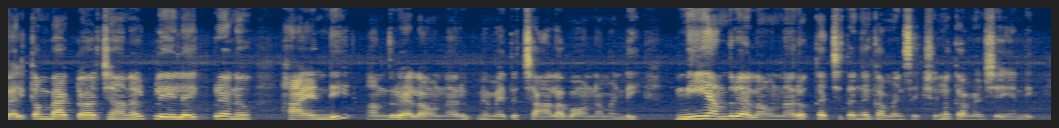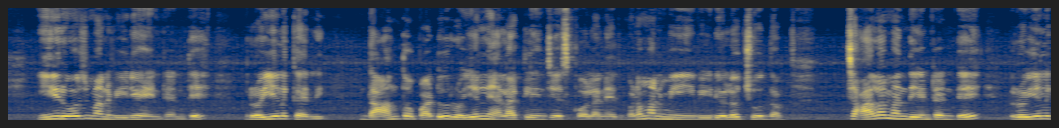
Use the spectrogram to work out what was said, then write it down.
Welcome back to our channel play like Pranav. Hi అండి అందరూ ఎలా ఉన్నారు? మేమైతే చాలా బాగున్నామండి. మీ అందరూ ఎలా ఉన్నారో ఖచ్చితంగా కమెంట్ సెక్షన్లో కమెంట్ చేయండి. ఈరోజు మన వీడియో ఏంటంటే రొయ్యల కర్రీ. దాంతోపాటు రొయ్యల్ని ఎలా క్లీన్ చేసుకోవాలనేది కూడా మనం ఈ వీడియోలో చూద్దాం. చాలామంది ఏంటంటే రొయ్యల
